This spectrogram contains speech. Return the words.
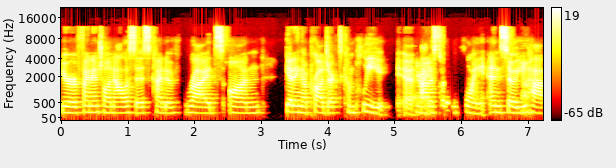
your financial analysis kind of rides on getting a project complete uh, at a certain point. And so you Yeah. have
